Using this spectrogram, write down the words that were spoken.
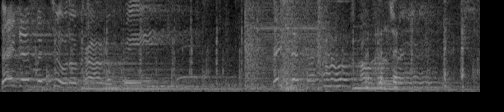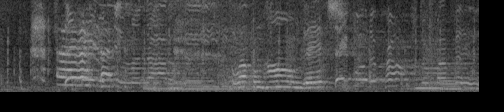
They gave me to the count of three. They set the house on the train. They made a demon out of me. Welcome home, bitch. They put a cross to my face.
